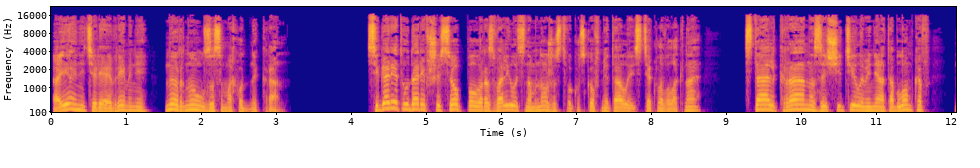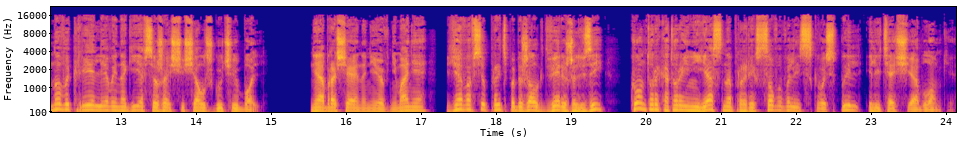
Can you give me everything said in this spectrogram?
а я, не теряя времени, нырнул за самоходный кран. Сигарета, ударившись об пол, развалилась на множество кусков металла и стекловолокна. Сталь крана защитила меня от обломков, но в икре левой ноги я все же ощущал жгучую боль. Не обращая на нее внимания, я во всю прыть побежал к двери жалюзи, контуры которой неясно прорисовывались сквозь пыль и летящие обломки.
